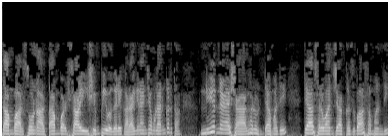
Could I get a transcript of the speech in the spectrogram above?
चांबार सोनार तांबट साळी शिंपी वगैरे कारागिरांच्या मुलांकरता निरनिळ्या शाळा घालून त्यामध्ये त्या सर्वांच्या कसबासंबंधी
